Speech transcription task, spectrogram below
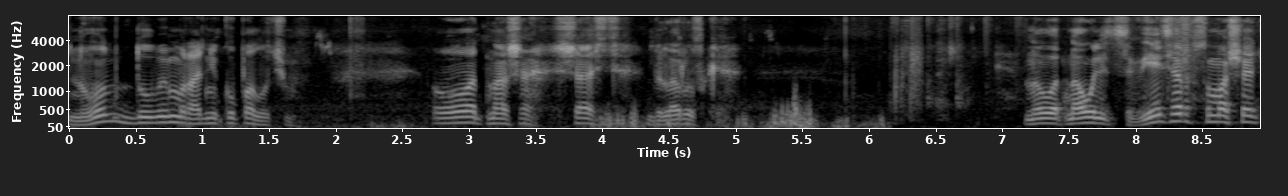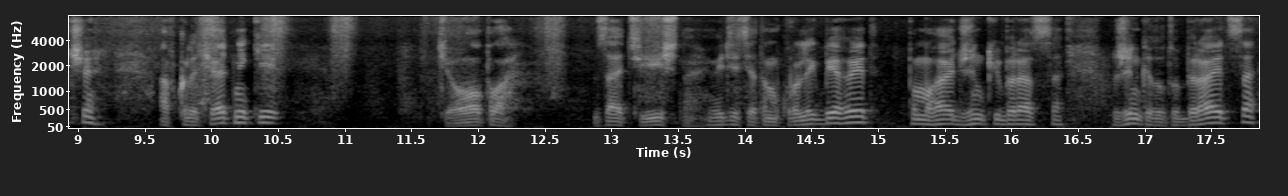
Ну, думаем, раднику получим. Вот наша счастье белорусская. Ну вот на улице ветер сумасшедший, а в крольчатнике тепло, затишно. Видите, там кролик бегает, помогает Жинке убираться. Жинка тут убирается.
